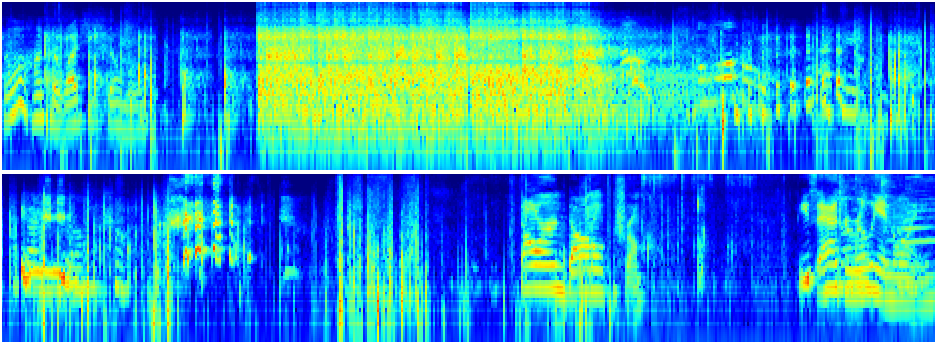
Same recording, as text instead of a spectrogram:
I'm a hunter, why'd you show me? No! Go wall! I hate you. Sorry, Donald Trump. Darn Donald Trump. These ads are really annoying.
